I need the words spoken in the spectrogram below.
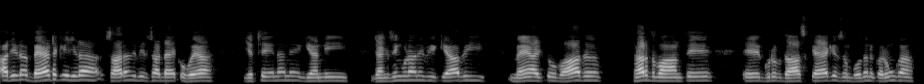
ਆ ਜਿਹੜਾ ਬੈਠ ਕੇ ਜਿਹੜਾ ਸਾਰਿਆਂ ਦੇ ਵਿੱਚ ਸਾਡਾ ਇੱਕ ਹੋਇਆ ਜਿੱਥੇ ਇਹਨਾਂ ਨੇ ਗਿਆਨੀ ਜੰਗ ਸਿੰਘ ਹੁਣਾਂ ਨੇ ਵੀ ਕਿਹਾ ਵੀ ਮੈਂ ਅੱਜ ਤੋਂ ਬਾਅਦ ਹਰ ਦੀਵਾਨ ਤੇ ਇਹ ਗੁਰੂ ਰਵਿਦਾਸ ਕਹਿ ਕੇ ਸੰਬੋਧਨ ਕਰੂੰਗਾ।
